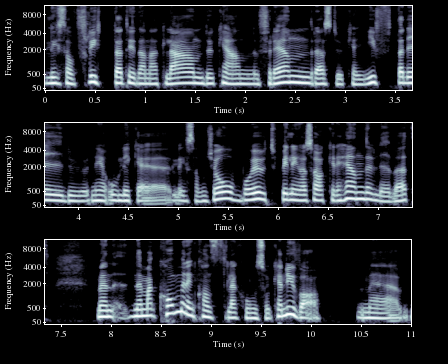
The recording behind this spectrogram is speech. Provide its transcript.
liksom flytta till ett annat land, du kan förändras, du kan gifta dig, du, ni har olika liksom, jobb och utbildning och saker händer i livet. Men när man kommer i en konstellation så kan det ju vara med,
